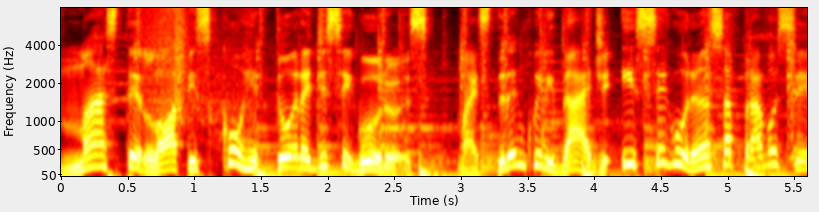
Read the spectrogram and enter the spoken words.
Master Lopes Corretora de Seguros. Mais tranquilidade e segurança para você.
